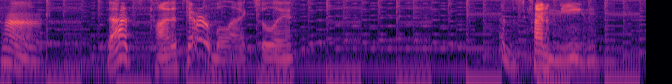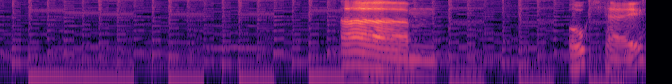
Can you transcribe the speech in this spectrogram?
Huh. That's kind of terrible, actually. That's kind of mean. Um... Okay.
